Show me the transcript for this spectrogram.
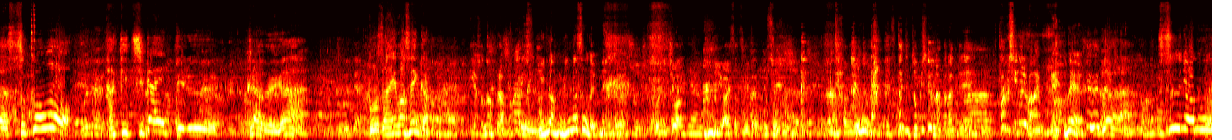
からそこを履き違えてるクラブがございませんかと。いやそんなクラブばっかり。ですよみんなみんなそうだよね。こんにちは。っていう挨拶みたいな。もん。そうそうだって特殊なんかだってねタクシー乗ればないもんね。ねだから普通にあの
